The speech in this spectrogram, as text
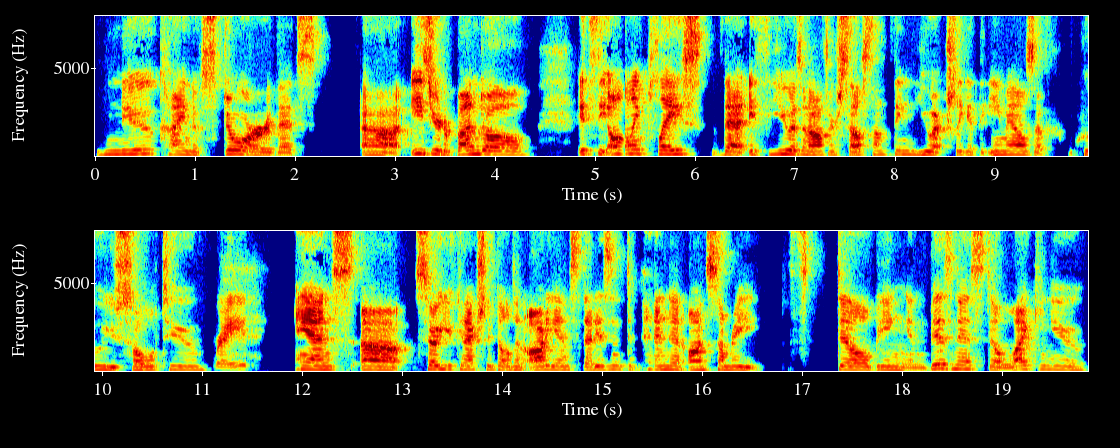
new kind of store that's uh, easier to bundle. it's the only place that if you as an author sell something, you actually get the emails of who you sold to. Right. And uh, so you can actually build an audience that isn't dependent on somebody still being in business, still liking you.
